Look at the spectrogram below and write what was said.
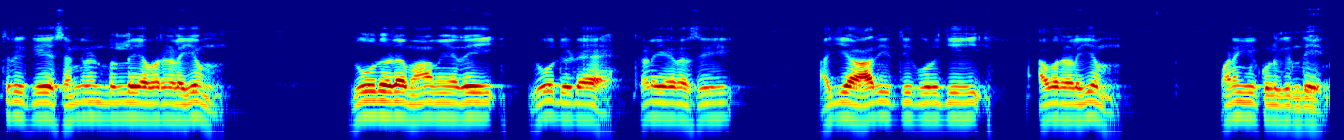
திரு. கே. சங்கரன் பிள்ளை அவர்களையும் ஜோதிட மாமேதை ஜோதிட கலையரசு ஐயா ஆதித்ய குருஜி அவர்களையும் வணங்கிக் கொள்கின்றேன்.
